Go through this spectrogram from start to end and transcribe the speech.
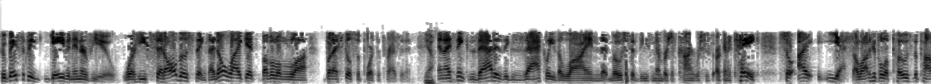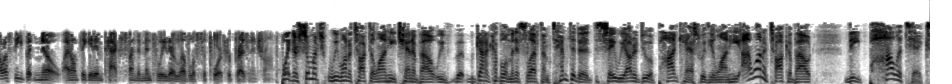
who basically gave an interview where he said all those things. I don't like it, blah blah blah blah blah, but I still support the president. Yeah. And I think that is exactly the line that most of these members of Congress are going to take. So I yes, a lot of people oppose the policy, but no, I don't think it impacts fundamentally their level of support for President Trump. Boy, there's so much we want to talk to Lanhee Chen about. We've uh, got a couple of minutes left. I'm tempted to say we ought to do a podcast with you, Lanhee. I want to talk about the politics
